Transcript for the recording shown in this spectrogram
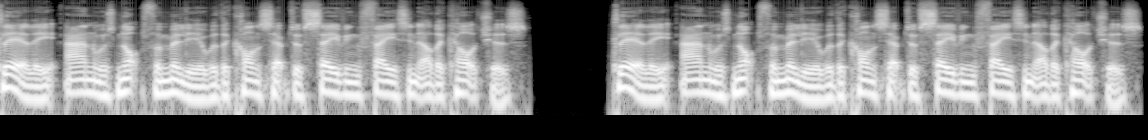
Clearly, Anne was not familiar with the concept of saving face in other cultures. Clearly, Anne was not familiar with the concept of saving face in other cultures.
